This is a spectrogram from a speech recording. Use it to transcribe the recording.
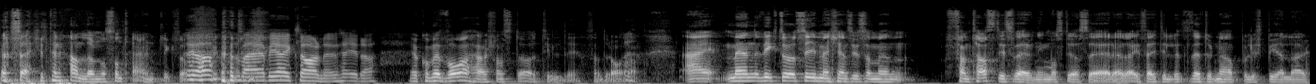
Ja, särskilt när det handlar om något sånt här liksom. Ja, nej, men jag är klar nu. Hej då. Jag kommer vara här som stöd till det, så drar han. Nej, men Victor Osimhen känns ju som en fantastisk värvning måste jag säga. Hur Napoli spelar.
